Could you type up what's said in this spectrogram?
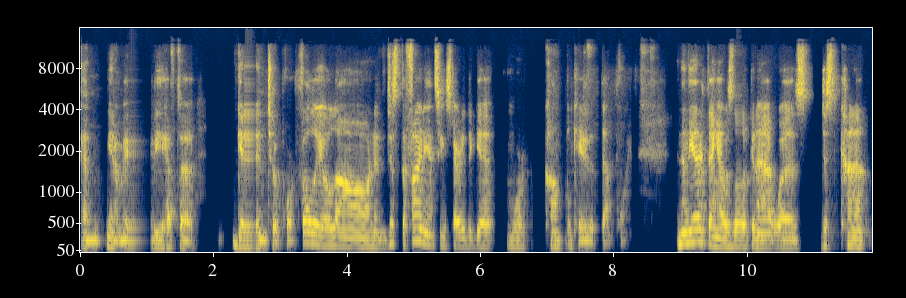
and you know maybe have to get into a portfolio loan and just the financing started to get more complicated at that point. And then the other thing I was looking at was just kind of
